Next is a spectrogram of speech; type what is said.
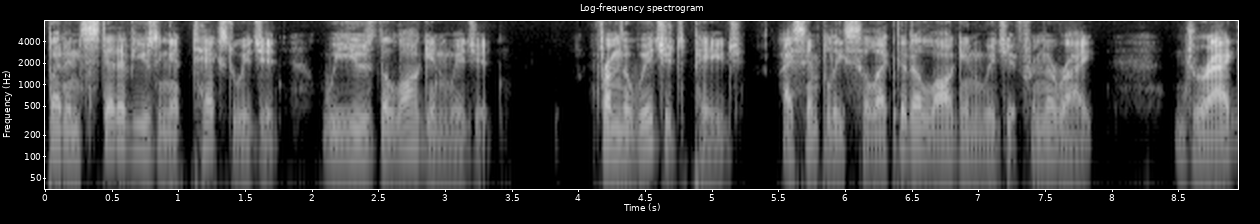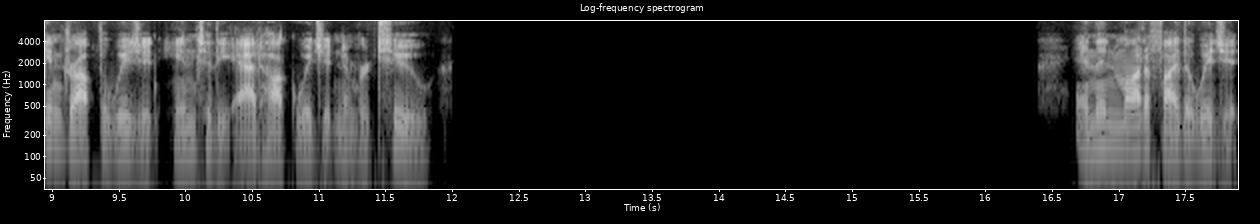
but instead of using a text widget, we use the login widget. From the widgets page, I simply selected a login widget from the right, drag and drop the widget into the ad hoc widget number 2, and then modify the widget.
